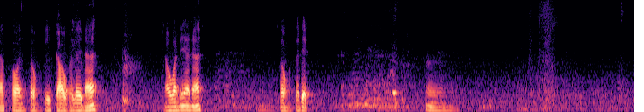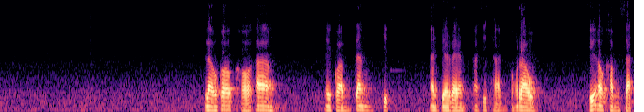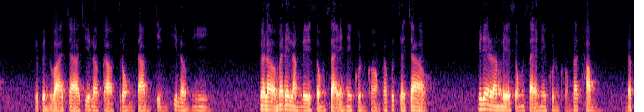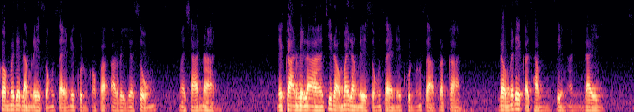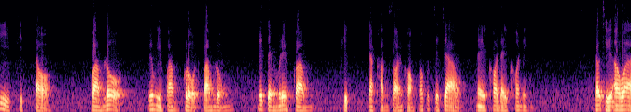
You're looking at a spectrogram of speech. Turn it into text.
รับพรส่งปีเก่ากันเลยนะ เอาวันนี้นะ ส่งเสด็จเราก็ขออ้างในความตั้งจิต อันเป็นแรงอธิษฐานของเรา ถือเอาคำสัตย์คือเป็นวาจาที่เรากล่าวตรงตามจริงที่เรามี เวลาไม่ได้ลังเลสงสัยในคุณของพระพุทธเจ้า ไม่ได้ลังเลสงสัยในคุณของพระธรรม แล้วก็ไม่ได้ลังเลสงสัยในคุณของพระอริยสงฆ์มาช้านาน ในการเวลาที่เราไม่ลังเลสงสัยในคุณทั้งสามประการ เราไม่ได้กระทำสิ่งอันใดที่ผิดต่อ ความโลภหรือมีความโกรธความหลง ได้เต็มไปด้วยความผิดจากคำสอนของพระพุทธเจ้า ในข้อใดข้อหนึ่ง เราถือเอาว่า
